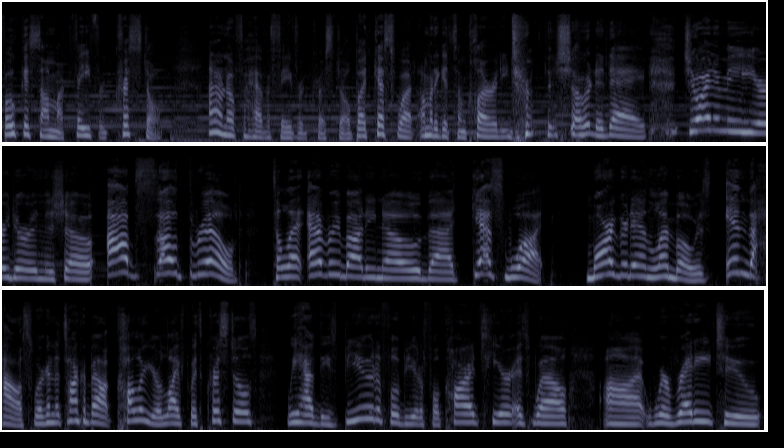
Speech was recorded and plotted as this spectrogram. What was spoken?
focus on my favorite crystal. I don't know if I have a favorite crystal, but guess what? I'm going to get some clarity during the show today. Joining me here during the show, I'm so thrilled to let everybody know that guess what? Margaret Ann Lembo is in the house. We're going to talk about color your life with crystals. We have these beautiful, beautiful cards here as well. Uh, we're ready to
